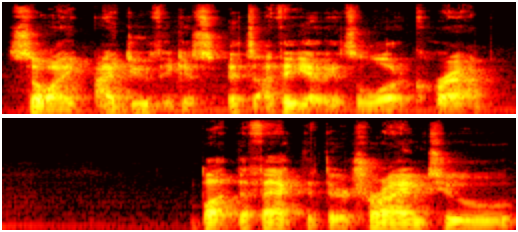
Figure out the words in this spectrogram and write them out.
so I, I do think it's, it's I think it's a load of crap. But the fact that they're trying to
